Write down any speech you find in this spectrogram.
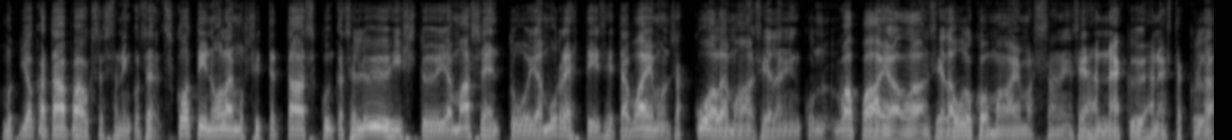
Mutta joka tapauksessa niin se Scottin olemus sitten taas, kuinka se lyyhistyy ja masentuu ja murehtii sitä vaimonsa kuolemaan siellä niin kuin vapaa-ajallaan siellä ulkomaailmassa, niin sehän näkyy hänestä kyllä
